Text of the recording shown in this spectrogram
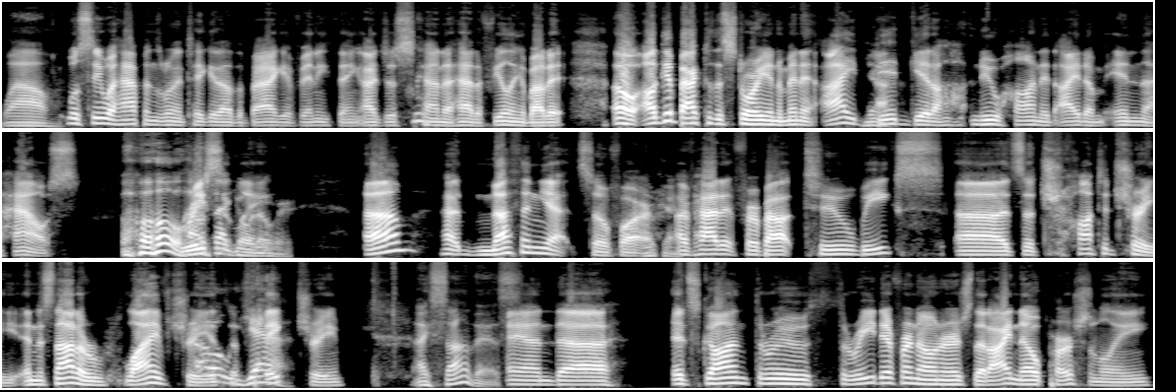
Wow. we'll see what happens when I take it out of the bag. If anything, I just Hmm. kind of had a feeling about it. Oh, I'll get back to the story in a minute. I Yeah. did get a new haunted item in the house. Oh, how's that going Recently. over? Um, had nothing yet so far. Okay. I've had it for about two weeks. Uh, it's a haunted tree, and it's not a live tree; Oh, it's a yeah. fake tree, I saw this. and uh, it's gone through three different owners that I know personally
